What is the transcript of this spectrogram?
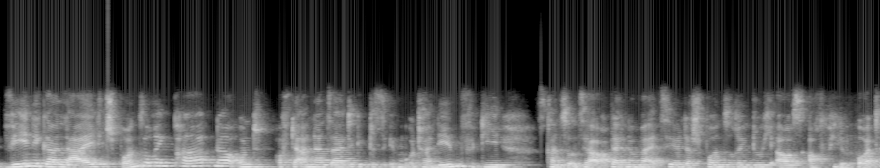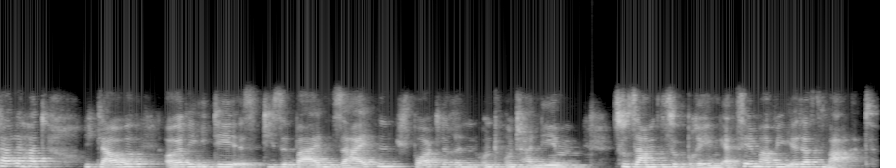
weniger leicht Sponsoringpartner und auf der anderen Seite gibt es eben Unternehmen, für die, das kannst du uns ja auch gleich nochmal erzählen, dass Sponsoring durchaus auch viele Vorteile hat. Ich glaube, eure Idee ist, diese beiden Seiten, Sportlerinnen und Unternehmen, zusammenzubringen. Erzähl mal, wie ihr das macht.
